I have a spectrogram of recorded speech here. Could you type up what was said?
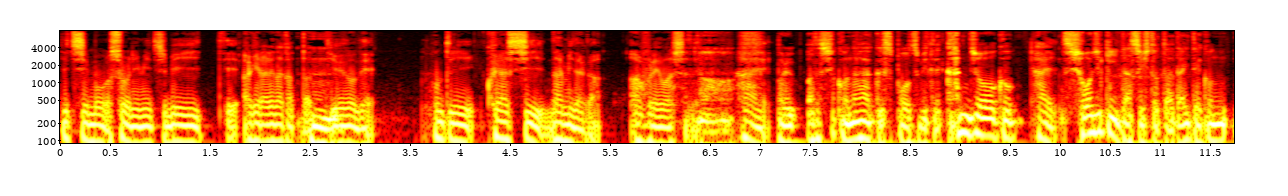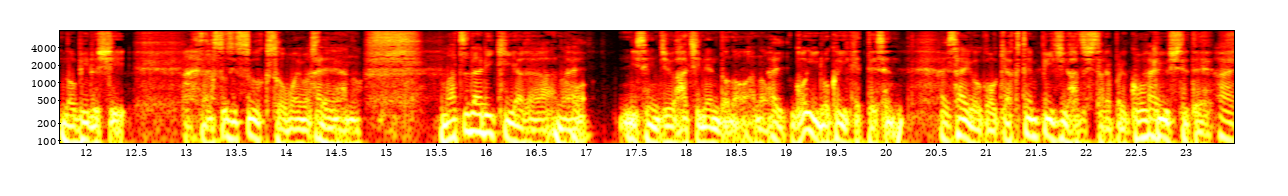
で、チームを勝利導いてあげられなかったっていうので、うん、本当に悔しい涙が溢れましたね。はい。やっぱり私、こう長くスポーツ見て、感情をこう、はい、正直に出す人とは大体こう伸びるし、すごくそう思いますね。はい、あの、松田力也が、あの、はい2018年度のあの、5位、6位決定戦、はい、最後こう逆転 PG 外したらやっぱり号泣してて、はい。はい、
